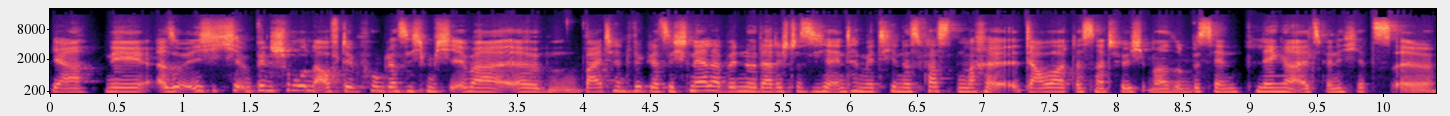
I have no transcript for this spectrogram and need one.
ja, nee, also ich bin schon auf dem Punkt, dass ich mich immer ähm, weiterentwickle, dass ich schneller bin. Nur dadurch, dass ich ja intermittierendes Fasten mache, dauert das natürlich immer so ein bisschen länger, als wenn ich jetzt äh,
